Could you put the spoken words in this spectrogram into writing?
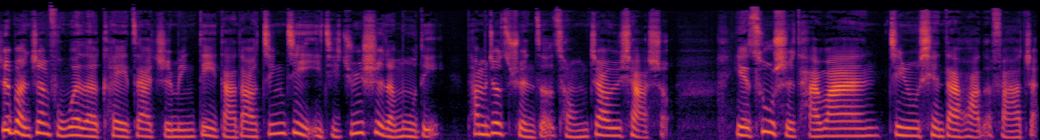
日本政府为了可以在殖民地达到经济以及军事的目的。他们就选择从教育下手，也促使台湾进入现代化的发展。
